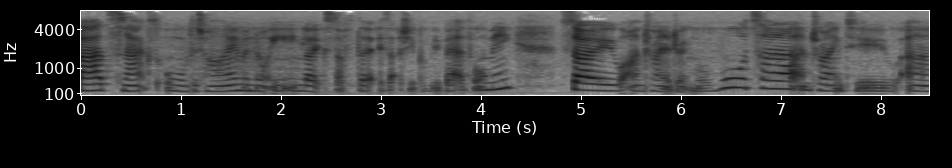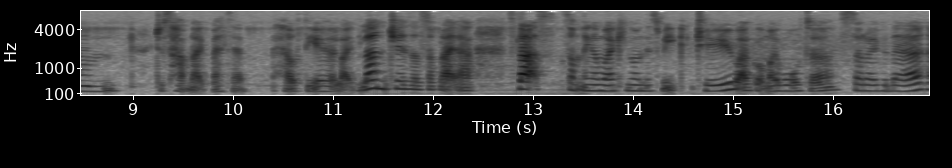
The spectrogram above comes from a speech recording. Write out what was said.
bad snacks all the time and not eating like stuff that is actually probably better for me. So I'm trying to drink more water. I'm trying to um, just have like better healthier like lunches and stuff like that. So that's something I'm working on this week too. I've got my water set over there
